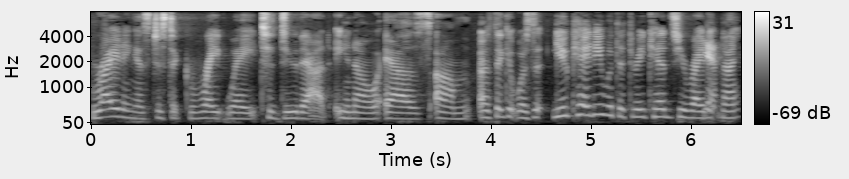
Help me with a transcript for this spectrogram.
writing is just a great way to do that. You know, as um, I think it was you, Katy, with the three kids, you write at night.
